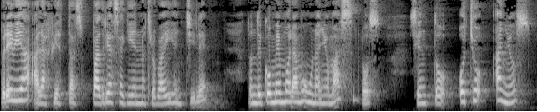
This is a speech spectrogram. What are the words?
previa a las fiestas patrias aquí en nuestro país, en Chile donde conmemoramos un año más los 108 años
